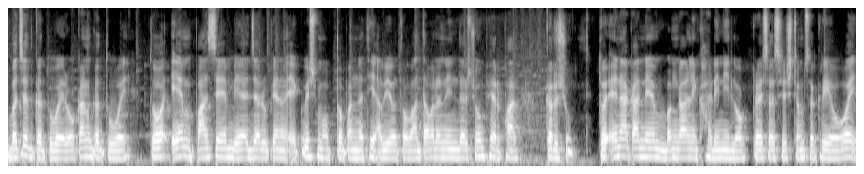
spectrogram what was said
બચત કરતું હોય, રોકાણ કરતું હોય, તો એમ પાસે બે હજાર રૂપિયાનો એકવીસમો હપ્તો પણ નથી આવ્યો તો વાતાવરણની અંદર શું ફેરફાર કરશું? તો એના કારણે બંગાળની ખાડીની લો પ્રેશર સિસ્ટમ સક્રિય હોય,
